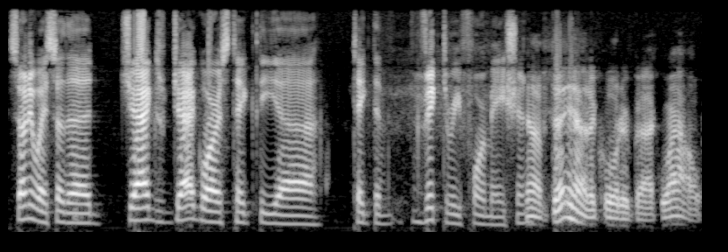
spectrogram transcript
So anyway, so the Jags Jaguars take the uh, take the victory formation. Now, if they had a quarterback, wow.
